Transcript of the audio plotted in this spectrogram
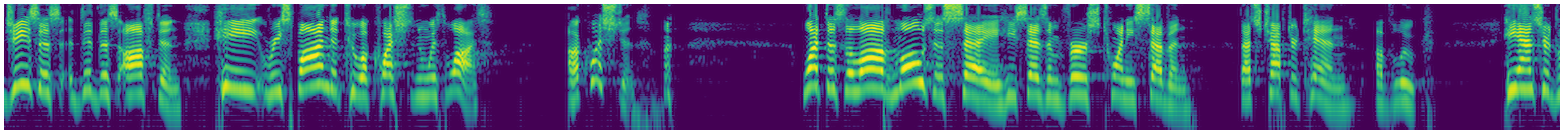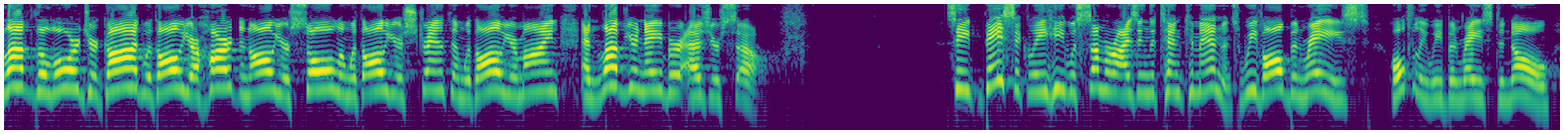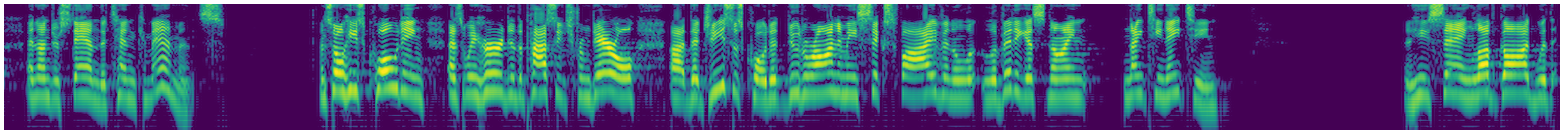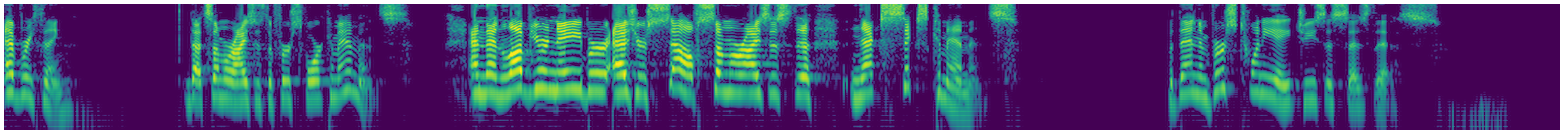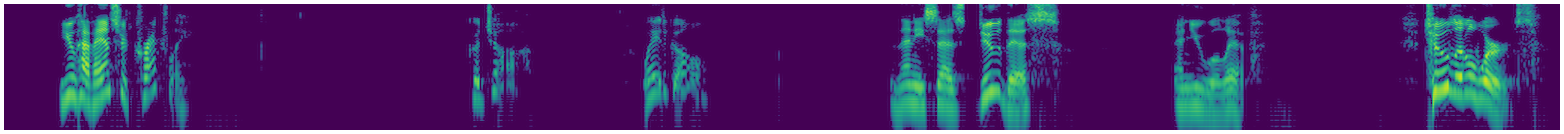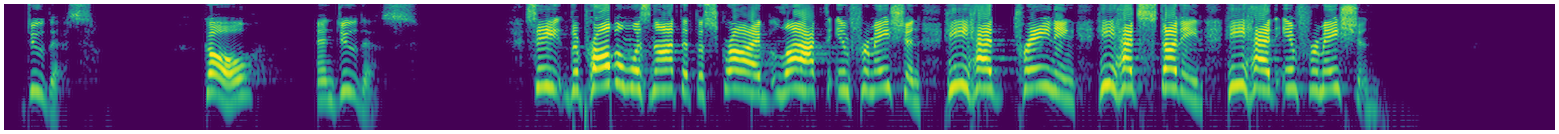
Jesus did this often. He responded to a question with what? A question. what does the law of Moses say? He says in verse 27. That's chapter 10 of Luke. He answered, Love the Lord your God with all your heart and all your soul and with all your strength and with all your mind, and love your neighbor as yourself. See, basically, he was summarizing the Ten Commandments. We've all been raised, hopefully, we've been raised to know and understand the Ten Commandments. And so he's quoting, as we heard in the passage from Daryl uh, that Jesus quoted, Deuteronomy 6 5 and Le- Leviticus 9 19 18. And he's saying, Love God with everything. That summarizes the first four commandments. And then love your neighbor as yourself summarizes the next six commandments. But then in verse 28, Jesus says this You have answered correctly. Good job. Way to go. And then he says, Do this, and you will live. Two little words do this. Go and do this. See, the problem was not that the scribe lacked information. He had training, he had studied, he had information.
